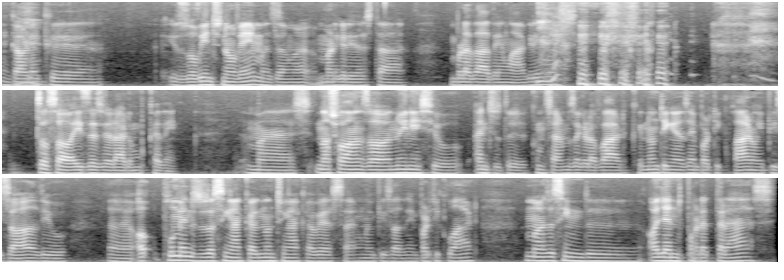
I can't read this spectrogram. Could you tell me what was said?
agora que os ouvintes não veem, mas a Margarida está bradada em lágrimas. Estou só a exagerar um bocadinho. Mas nós falámos no início, antes de começarmos a gravar, que não tinhas em particular um episódio, uh, ou pelo menos assim não tinha à cabeça um episódio em particular, mas assim, de olhando para trás,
